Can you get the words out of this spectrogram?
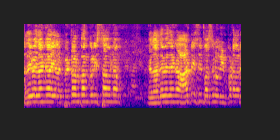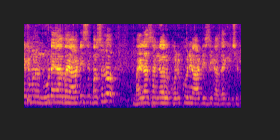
అదేవిధంగా ఇలా పెట్రోల్ బంకులు ఇస్తూ ఉన్నాం. ఇలా అదేవిధంగా ఆర్టీసీ బస్సులు ఇప్పటివరకు మనం నూట యాభై ఆర్టీసీ బస్సులు మహిళా సంఘాలు కొనుక్కొని ఆర్టీసీకి అద్దెకిచ్చారు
